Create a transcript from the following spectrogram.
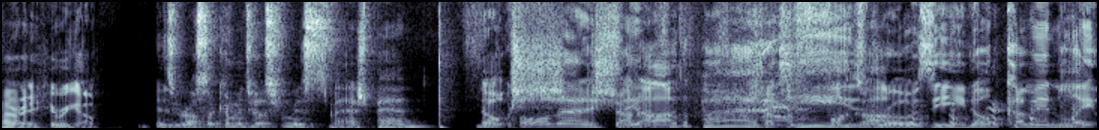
All right, here we go. Is Russell coming to us from his smash pad? No, Hold on, shut up. for the pod. Shut the Jeez, fuck up. Rosie, don't come in late.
